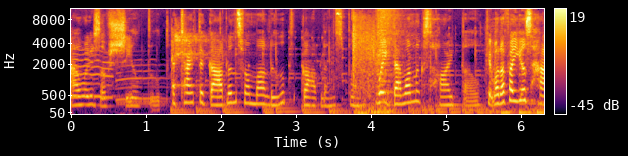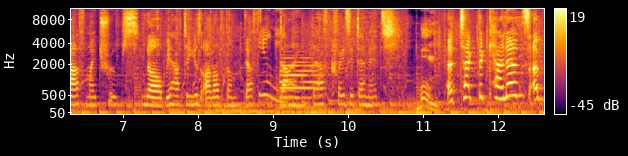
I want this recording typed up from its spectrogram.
hours of shield, dude. Attack the goblins from my loot. Goblins, boom. Wait, that one looks hard though. Okay, what if I use half my troops? No, we have to use all of them. They're dying. They have crazy damage. Boom. Attack the cannons! I'm,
